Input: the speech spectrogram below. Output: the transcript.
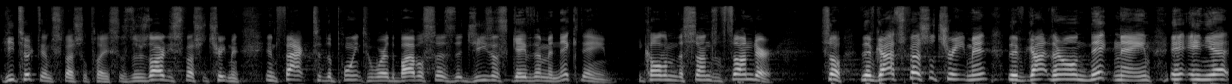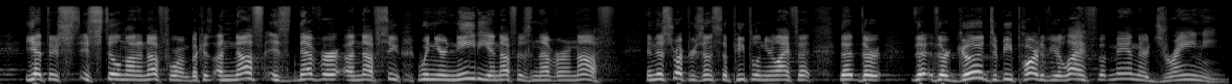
he took them special places. There's already special treatment. In fact, to the point to where the Bible says that Jesus gave them a nickname. He called them the sons of thunder. So they've got special treatment, they've got their own nickname, and, and yet, yet there's, it's still not enough for them because enough is never enough. See, when you're needy, enough is never enough. And this represents the people in your life that, that they're, they're good to be part of your life, but man, they're draining.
